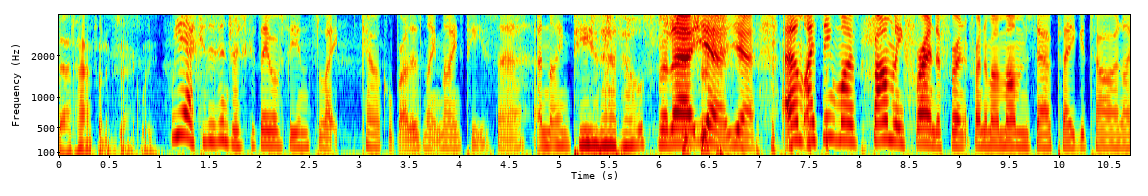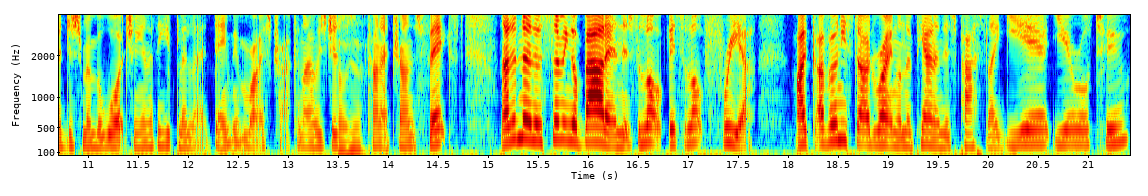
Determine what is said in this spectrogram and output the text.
that happen exactly? Well, yeah, because it's interesting because they were obviously into like Chemical Brothers, like '90s uh, and '90s adults. But Sure, uh, sure. yeah, yeah. Um, I think my family friend, a friend, friend of my mum's, uh, played guitar, and I just remember watching, and I think he played like a Damien Rice track, and I was just Oh, yeah. kind of transfixed. I don't know, there was something about it, and it's a lot, it's a lot freer. I, have only started writing on the piano this past like year, year or two,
